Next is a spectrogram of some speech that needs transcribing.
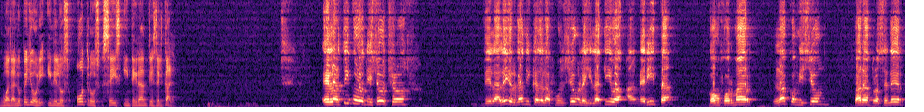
Guadalupe Llori, y de los otros seis integrantes del CAL. El artículo 18 de la Ley Orgánica de la Función Legislativa amerita conformar la comisión para proceder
